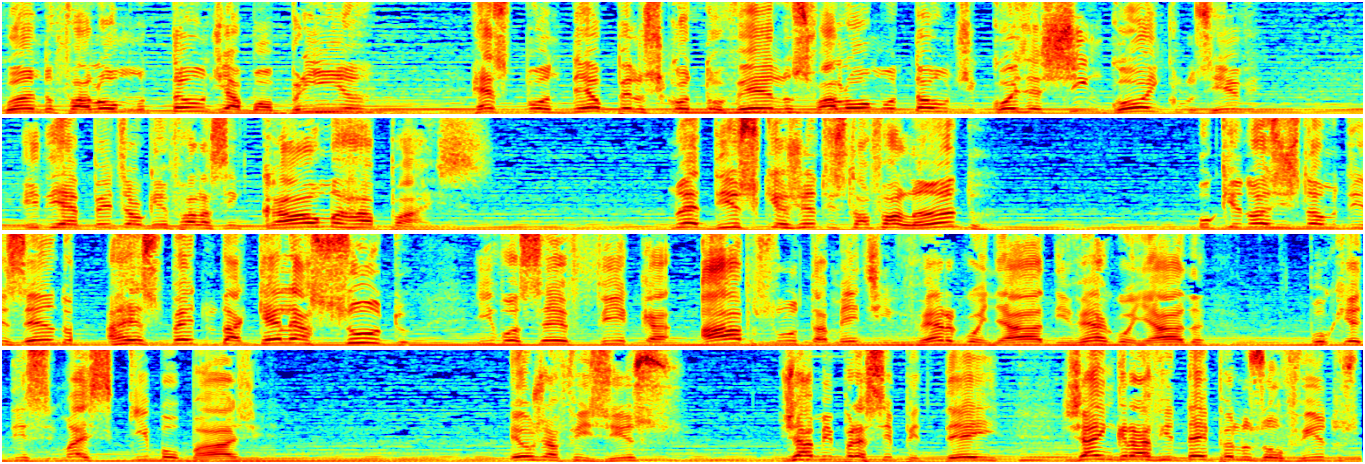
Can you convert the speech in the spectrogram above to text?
Quando falou um montão de abobrinha, respondeu pelos cotovelos, falou um montão de coisas, xingou inclusive, e de repente alguém fala assim: calma, rapaz, não é disso que a gente está falando. O que nós estamos dizendo a respeito daquele assunto, e você fica absolutamente envergonhado, envergonhada, porque disse: mas que bobagem, eu já fiz isso, já me precipitei, já engravidei pelos ouvidos,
